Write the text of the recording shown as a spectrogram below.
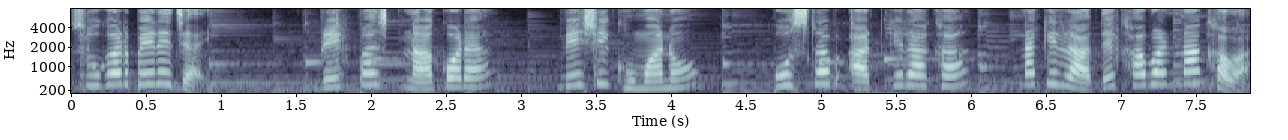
সুগার বেড়ে যায়? ব্রেকফাস্ট না করা, বেশি ঘুমানো, প্রস্রাব আটকে রাখা নাকি রাতে খাবার না খাওয়া?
